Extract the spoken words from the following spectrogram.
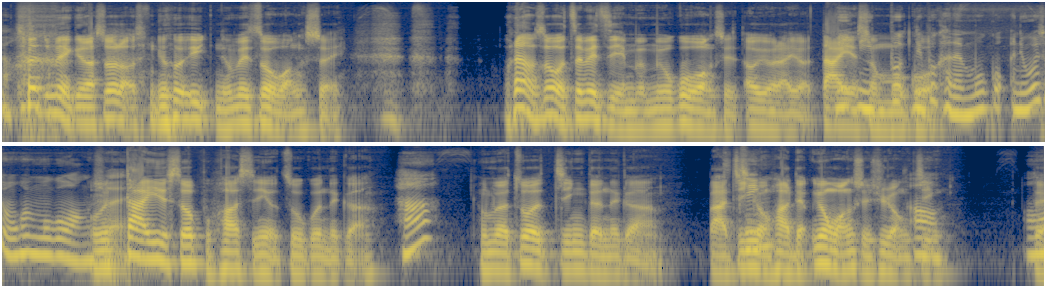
哦！就每个人说老师你会遇你会不会做王水？我想说，我这辈子也没摸过王水。哦，有来有，大一的时候摸过。你不可能摸过，你为什么会摸过王水？我大一的时候补化时间有做过那个啊？有没有做金的那个？把金融化掉，用王水去溶金。对，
